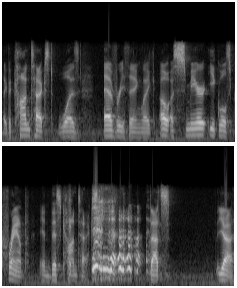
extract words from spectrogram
Like the context was everything. Like, oh, a smear equals cramp in this context. That's yeah.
